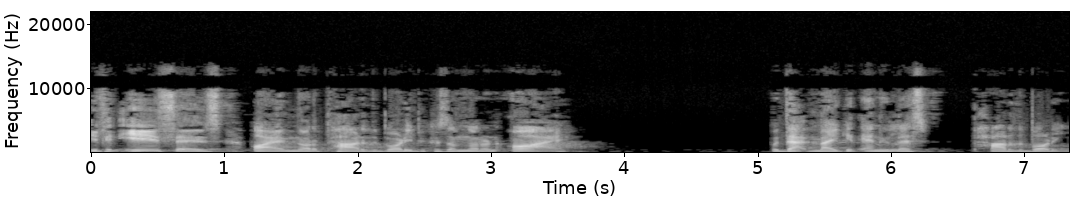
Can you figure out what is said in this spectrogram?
If an ear says, I am not a part of the body because I'm not an eye, would that make it any less part of the body?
